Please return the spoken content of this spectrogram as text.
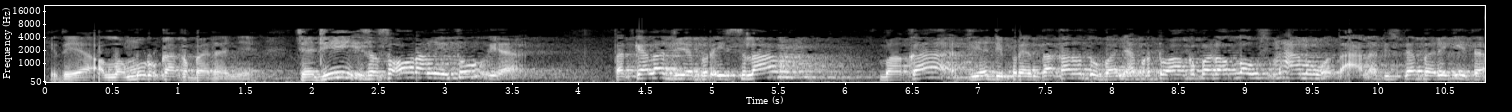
gitu ya Allah murka kepadanya jadi seseorang itu ya tatkala dia berislam maka dia diperintahkan untuk banyak berdoa kepada Allah Subhanahu wa taala di setiap hari kita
